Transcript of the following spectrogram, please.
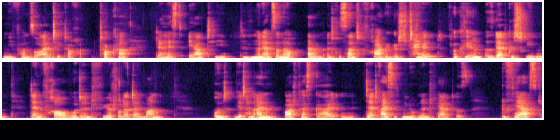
ähm, von so einem TikToker, der heißt Erti. Und er hat so eine ähm, interessante Frage gestellt. okay. Also der hat geschrieben, deine Frau wurde entführt oder dein Mann und wird an einem Ort festgehalten, der 30 Minuten entfernt ist. Du fährst,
